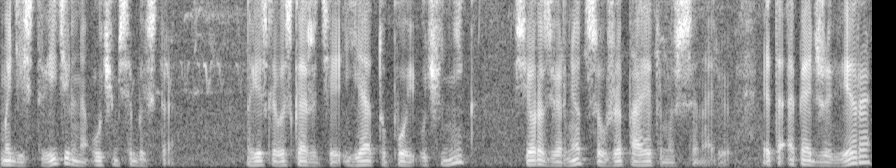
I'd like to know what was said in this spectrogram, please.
Мы действительно учимся быстро. Но если вы скажете «я тупой ученик», все развернется уже по этому сценарию. Это опять же вера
